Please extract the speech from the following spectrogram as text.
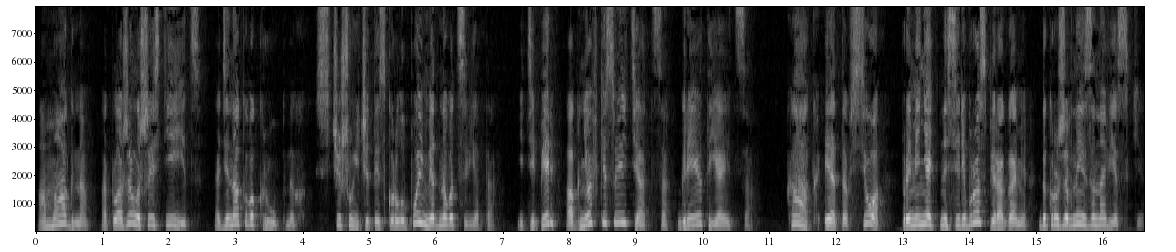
А Магна отложила шесть яиц, одинаково крупных, с чешуйчатой скорлупой медного цвета. И теперь огневки суетятся, греют яйца. Как это все променять на серебро с пирогами да кружевные занавески?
